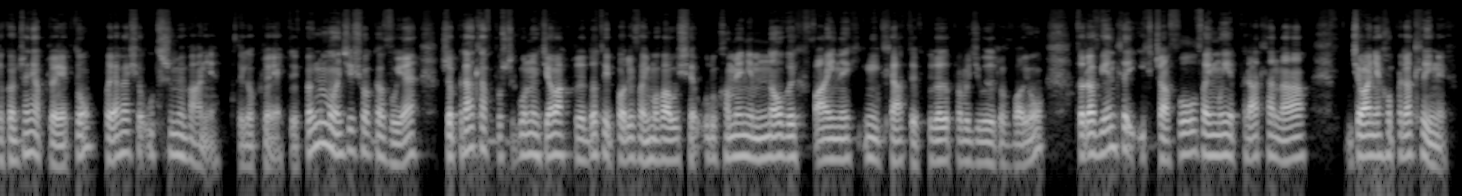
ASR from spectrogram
dokończenia projektu pojawia się utrzymywanie tego projektu. W pewnym momencie się okazuje, że praca w poszczególnych działach, które do tej pory zajmowały się uruchamianiem nowych, fajnych inicjatyw, które doprowadziły do rozwoju, coraz więcej ich czasu zajmuje praca na działaniach operacyjnych.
